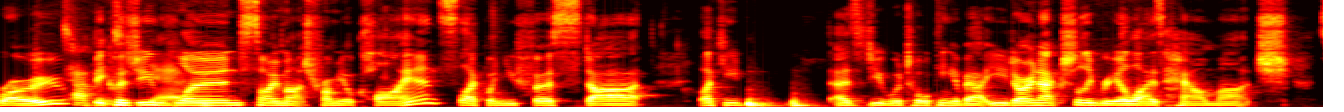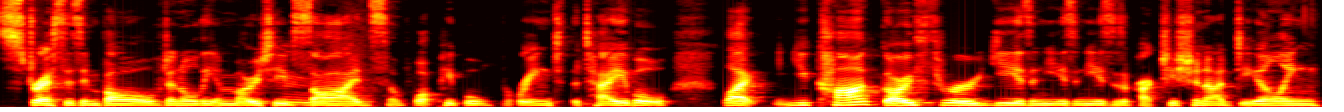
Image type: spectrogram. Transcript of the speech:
grow Tap because you've yeah. learned so much from your clients like when you first start like you as you were talking about you don't actually realize how much stress is involved and all the emotive mm. sides of what people bring to the table like you can't go through years and years and years as a practitioner dealing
